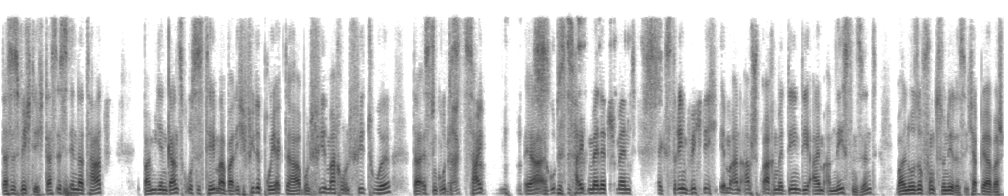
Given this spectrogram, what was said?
das ist wichtig. Das ist in der Tat bei mir ein ganz großes Thema, weil ich viele Projekte habe und viel mache und viel tue. Da ist ein gutes Zeit, ja, ein gutes Zeitmanagement extrem wichtig, immer an Absprachen mit denen, die einem am nächsten sind, weil nur so funktioniert es. Ich habe ja, was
